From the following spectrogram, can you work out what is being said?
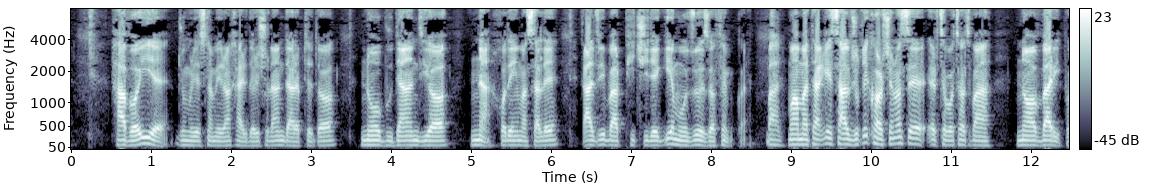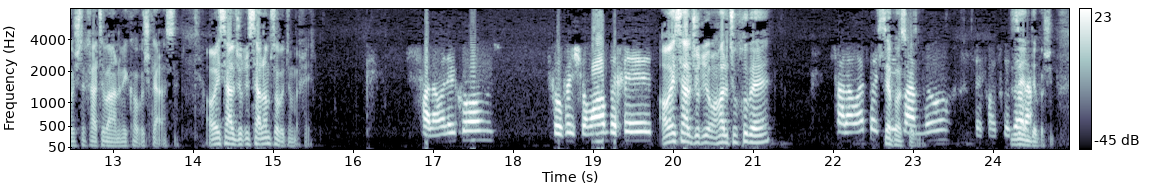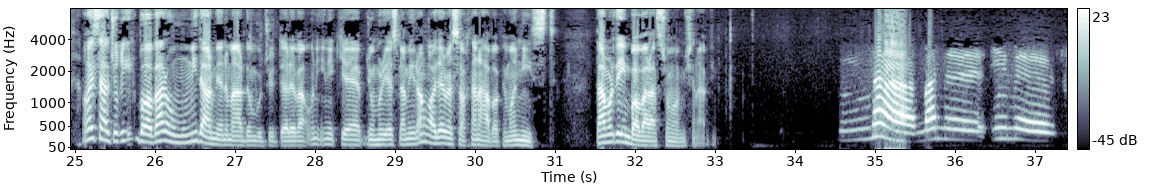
هوایی جمهوری اسلامی ایران خریداری شدن در ابتدا نو بودند یا نه؟ خود این مسئله قدری بر پیچیدگی موضوع اضافه می‌کنه. بله. محمد تقی سلجوقی کارشناس ارتباطات و ناوری پشت خط برنامه کاوشگر هستن. آقای سلجوقی سلام صبحتون بخیر. سلام علیکم. صبح شما بخیر. آقای سلجوقی حالتون خوبه؟ سلامت باشید ممنون. زنده باشید آقای سلجوقی یک باور عمومی در میان مردم وجود داره و اون اینه که جمهوری اسلامی ایران قادر به ساختن هواپیما نیست. در مورد این باور از شما میشنویم. نه من این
